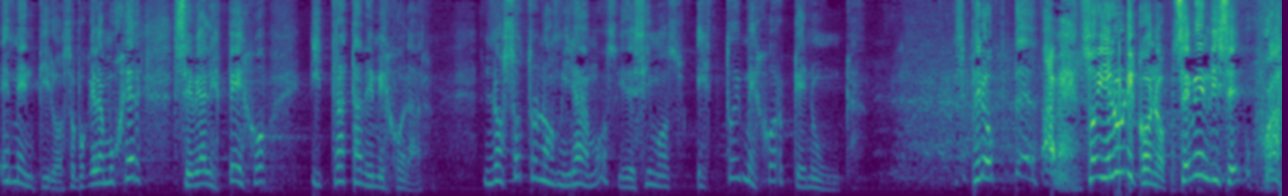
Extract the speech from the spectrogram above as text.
es mentiroso, porque la mujer se ve al espejo y trata de mejorar. Nosotros nos miramos y decimos, estoy mejor que nunca. Pero, a ver, ¿soy el único no? Se ven, dice, wow,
